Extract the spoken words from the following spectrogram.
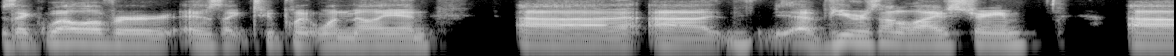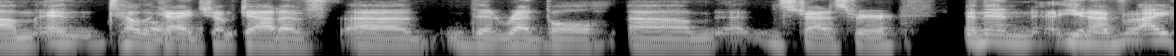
was like well over it was like 2.1 million uh, uh, uh, viewers on a live stream um, until the guy jumped out of uh, the Red Bull um, stratosphere. And then, you know, I,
